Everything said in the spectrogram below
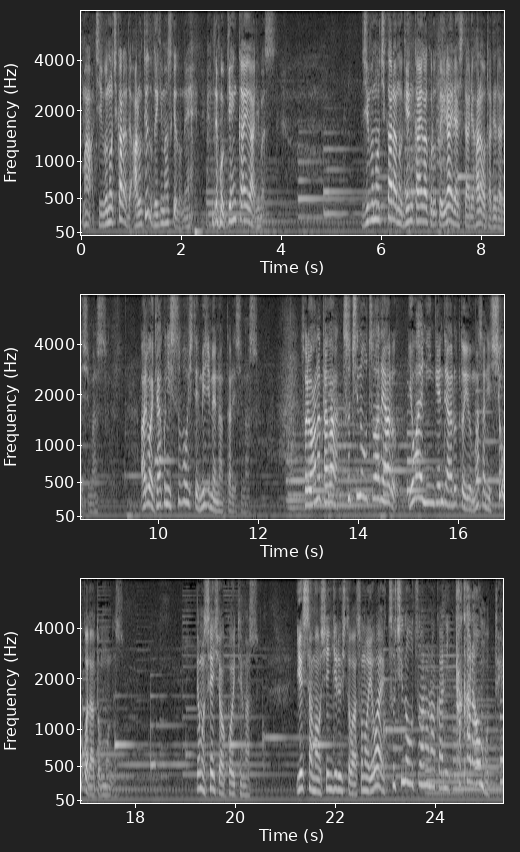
まあ自分の力である程度できますけどね。でも限界があります。自分の力の限界が来るとイライラしたり腹を立てたりします。あるいは逆に失望して惨めになったりします。それはあなたが土の器である弱い人間であるというまさに証拠だと思うんです。でも聖書はこう言っています。イエス様を信じる人はその弱い土の器の中に宝を持っている。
